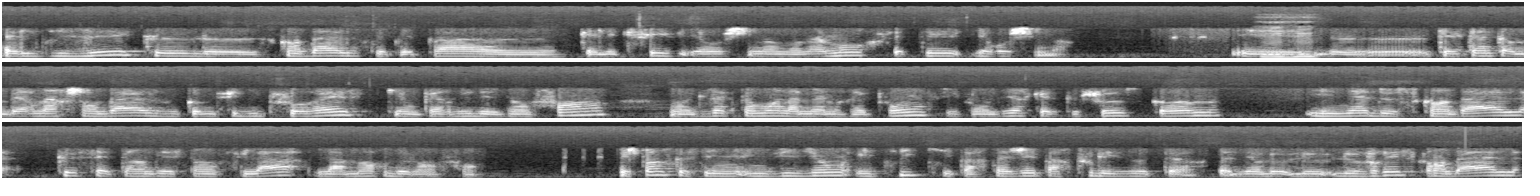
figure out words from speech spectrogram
Elle disait que le scandale, c'était pas euh, qu'elle écrive Hiroshima, mon amour, c'était Hiroshima. Et le- quelqu'un comme Bernard Chambaz ou comme Philippe Forest, qui ont perdu des enfants, ont exactement la même réponse. Ils vont dire quelque chose comme Il n'y a de scandale que cette indécence-là, la mort de l'enfant. Et je pense que c'est une, vision éthique qui est partagée par tous les auteurs. C'est-à-dire le, le- vrai scandale,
